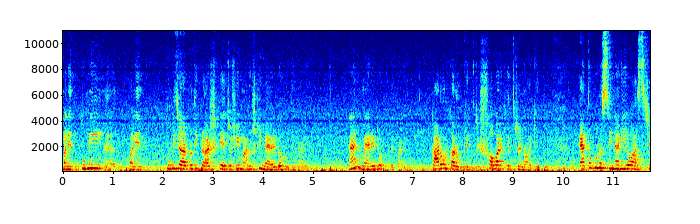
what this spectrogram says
মানে তুমি মানে তুমি যার প্রতি ক্রাশ খেয়েছো, সেই মানুষটি ম্যারিডও হতে পারে। হ্যাঁ ম্যারিডও হতে পারে। কারোর কারোর ক্ষেত্রে, সবার ক্ষেত্রে নয় কিন্তু। এতগুলো সিনারিও আসছে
